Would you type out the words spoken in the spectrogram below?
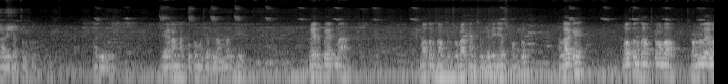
కార్యకర్తలకు మరియు జగనన్న కుటుంబ సభ్యులందరికీ పేరు పేరున నూతన సంవత్సర శుభాకాంక్షలు తెలియజేసుకుంటూ అలాగే నూతన సంవత్సరంలో రెండు వేల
